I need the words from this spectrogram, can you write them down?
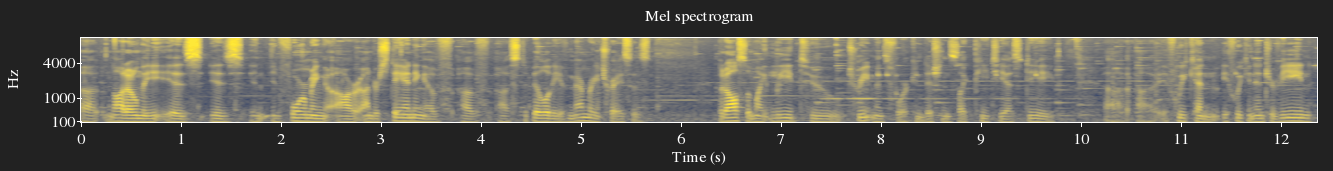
uh, not only is, is in informing our understanding of, of uh, stability of memory traces, but also might lead to treatments for conditions like PTSD. Uh, uh, if, we can, if we can intervene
